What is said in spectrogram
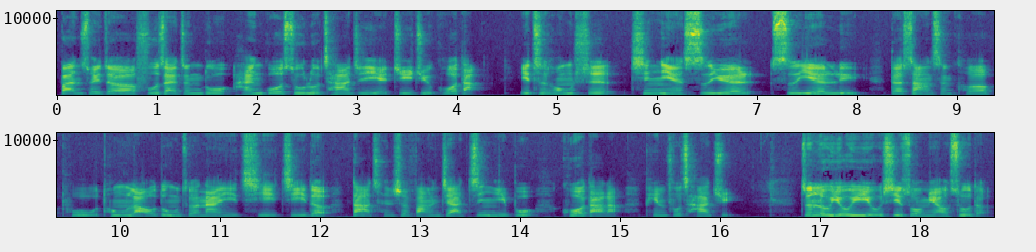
伴随着负债增多，韩国收入差距也急剧扩大。与此同时，青年失业失业率的上升和普通劳动者难以企及的大城市房价进一步扩大了贫富差距。正如由于游戏所描述的，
